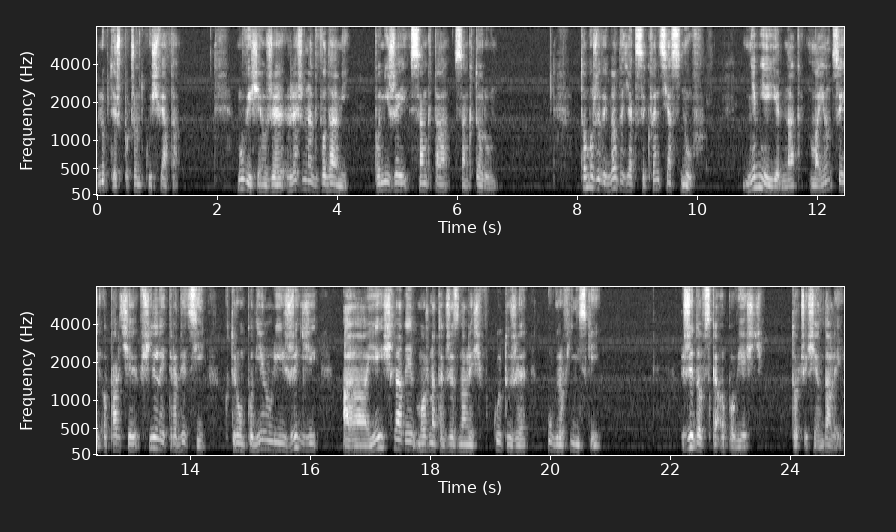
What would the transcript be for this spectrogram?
lub też początku świata. Mówi się, że leży nad wodami, poniżej Sancta Sanctorum. To może wyglądać jak sekwencja snów, niemniej jednak mającej oparcie w silnej tradycji, którą podjęli Żydzi, a jej ślady można także znaleźć w kulturze ugrofińskiej. Żydowska opowieść toczy się dalej.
